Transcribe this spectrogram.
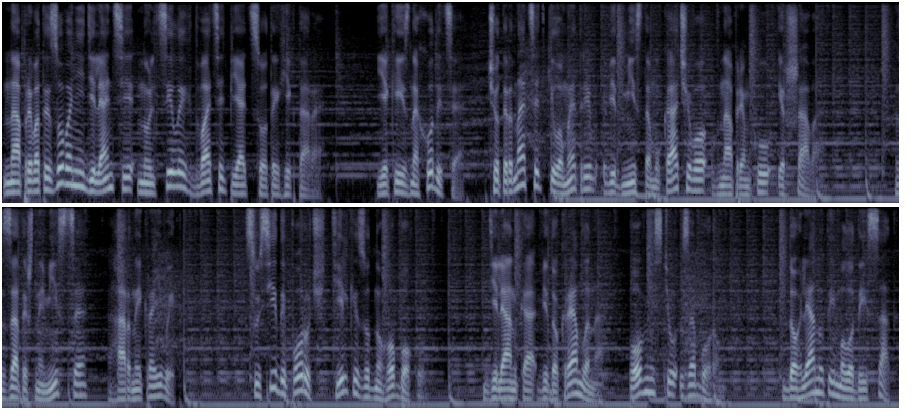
на приватизованій ділянці 0,25 гектара, який знаходиться 14 кілометрів від міста Мукачево в напрямку Іршава. Затишне місце, гарний краєвид. Сусіди поруч тільки з одного боку. Ділянка відокремлена повністю забором. Доглянутий молодий сад.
